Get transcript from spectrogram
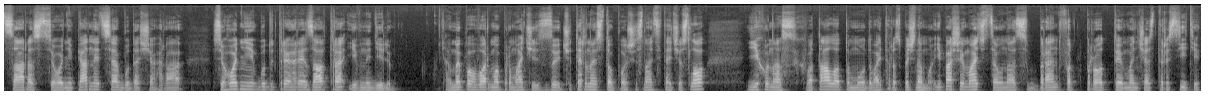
Зараз сьогодні п'ятниця, буде ще гра. Сьогодні будуть три гри завтра і в неділю. А ми поговоримо про матчі з 14 по 16 число. Їх у нас хватало, тому давайте розпочнемо. І перший матч це у нас Брентфорд проти Манчестер Сіті.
